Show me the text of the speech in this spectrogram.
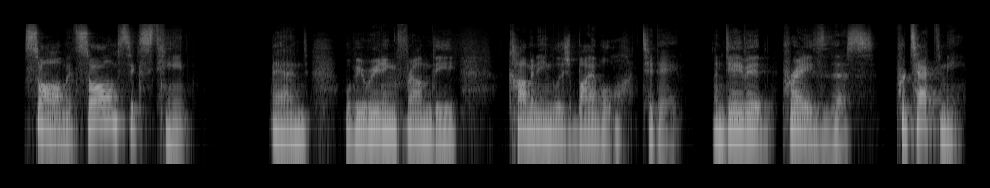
psalm. It's Psalm 16. And we'll be reading from the Common English Bible today. And David prays this Protect me,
